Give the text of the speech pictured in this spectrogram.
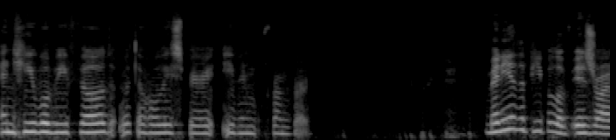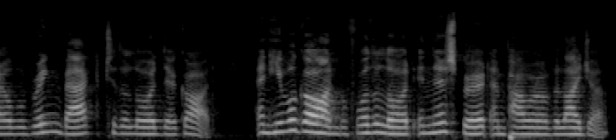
and he will be filled with the Holy Spirit even from birth. Many of the people of Israel will bring back to the Lord their God, and he will go on before the Lord in the spirit and power of Elijah,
